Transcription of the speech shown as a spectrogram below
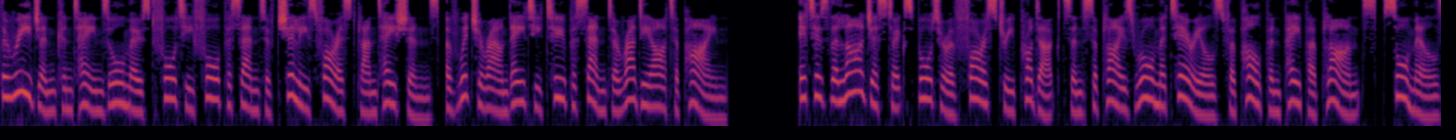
The region contains almost 44% of Chile's forest plantations, of which around 82% are radiata pine. It is the largest exporter of forestry products and supplies raw materials for pulp and paper plants, sawmills,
